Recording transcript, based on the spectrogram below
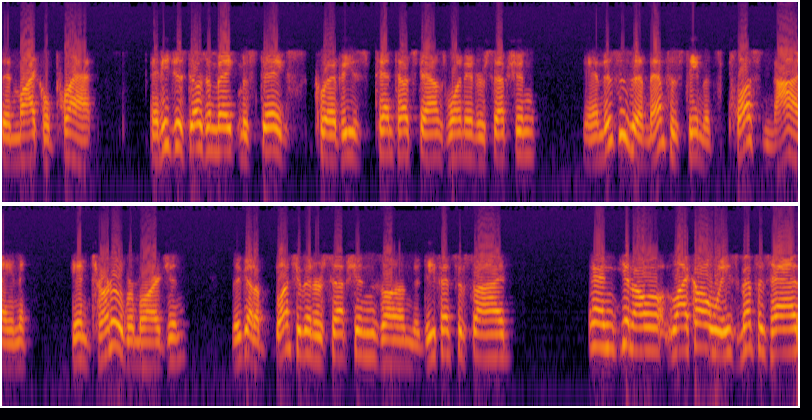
than Michael Pratt. And he just doesn't make mistakes, Cliff. He's 10 touchdowns, one interception. And this is a Memphis team that's plus nine in turnover margin. They've got a bunch of interceptions on the defensive side. And, you know, like always, Memphis has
